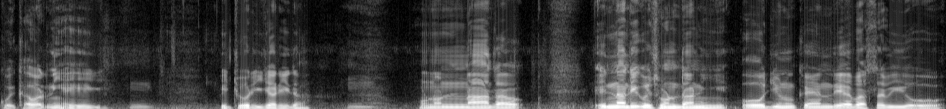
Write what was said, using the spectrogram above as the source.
ਕੋਈ ਖਬਰ ਨਹੀਂ ਆਈ ਜੀ। ਵੀ ਚੋਰੀ ਚਾਰੀ ਦਾ। ਹੁਣ ਨਾ ਦਾ ਇਹਨਾਂ ਦੀ ਕੋਈ ਸੁਣਦਾ ਨਹੀਂ ਉਹ ਜਿਹਨੂੰ ਕਹਿੰਦੇ ਆ ਬਸ ਵੀ ਉਹ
